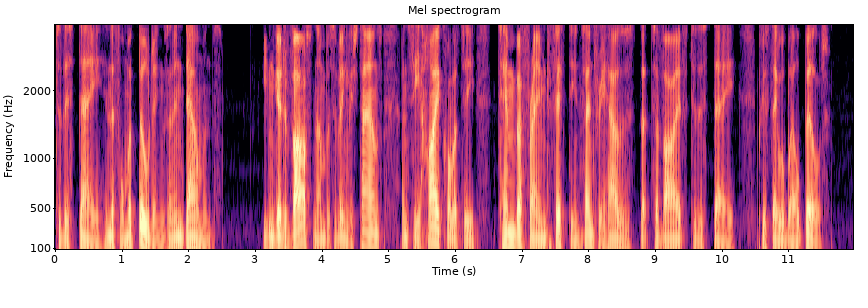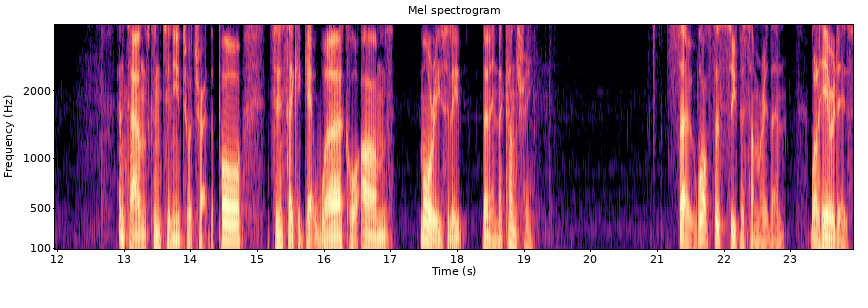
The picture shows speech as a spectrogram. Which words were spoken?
to this day in the form of buildings and endowments. You can go to vast numbers of English towns and see high quality, timber framed 15th century houses that survive to this day because they were well built. And towns continued to attract the poor since they could get work or alms more easily than in the country. So, what's the super summary then? Well, here it is.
